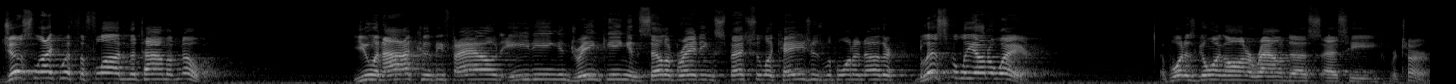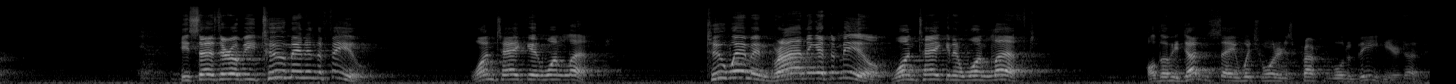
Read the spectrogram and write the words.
Just like with the flood in the time of Noah. You and I could be found eating and drinking and celebrating special occasions with one another, blissfully unaware of what is going on around us as He returns. He says there will be two men in the field, one taken, one left. Two women grinding at the mill, one taken and one left. Although he doesn't say which one it is preferable to be here, does he?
